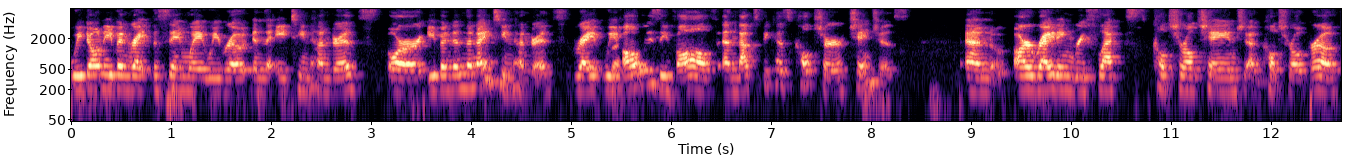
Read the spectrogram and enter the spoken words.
We don't even write the same way we wrote in the 1800s or even in the 1900s, right? We right. always evolve, and that's because culture changes. And our writing reflects cultural change and cultural growth.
